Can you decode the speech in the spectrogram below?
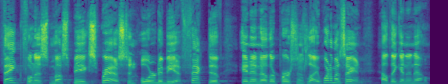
Thankfulness must be expressed in order to be effective in another person's life. What am I saying? How are they going to know?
